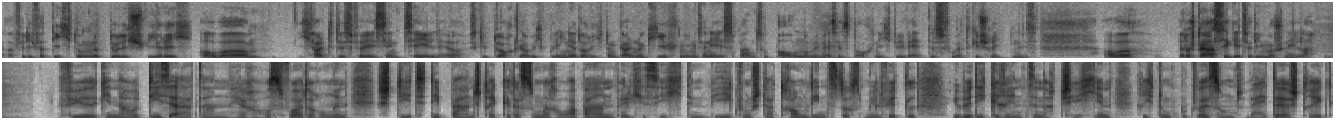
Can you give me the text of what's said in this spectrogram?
äh, für die Verdichtung natürlich schwierig. Aber ich halte das für essentiell. Ja. Es gibt auch, glaube ich, Pläne da Richtung Gallnerkirchen, irgendeine S-Bahn zu bauen, aber ich weiß mhm. jetzt auch nicht, wie weit das fortgeschritten ist. Aber bei der Straße geht es halt immer schneller. Für genau diese Art an Herausforderungen steht die Bahnstrecke der Summerauer Bahn, welche sich den Weg vom Stadtraum Linz durchs Mühlviertel über die Grenze nach Tschechien Richtung Budweisund weiter erstreckt,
